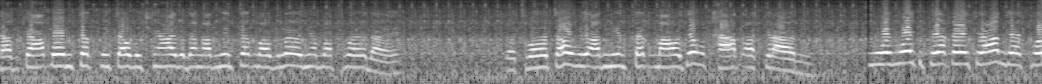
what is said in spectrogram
ថាការបូមទឹកពីទៅវាឆ្ងាយបើដឹងអត់មានទឹកមកពីលើខ្ញុំអត់ធ្វើដែរបើធ្វើទៅវាអត់មានទឹកមកអញ្ចឹងខាតអស់ច្រើន មួយមួយទៅពាក់គេច្រើនតែធ្វើ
